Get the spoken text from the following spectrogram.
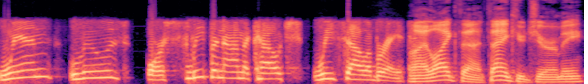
win, lose, or sleeping on the couch, we celebrate. I like that. Thank you, Jeremy.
